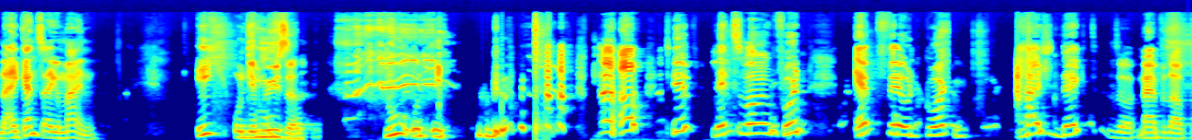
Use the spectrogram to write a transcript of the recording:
Nein, ganz allgemein. Ich und Gemüse. Du, du und ich. Tipp, letzte Woche empfohlen, Äpfel und Gurken. Arschendeckt. So, nein, pass auf.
